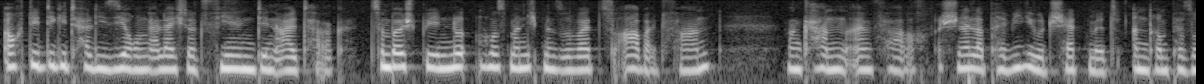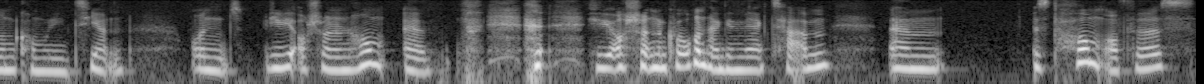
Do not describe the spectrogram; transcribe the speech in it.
Auch die Digitalisierung erleichtert vielen den Alltag. Zum Beispiel muss man nicht mehr so weit zur Arbeit fahren. Man kann einfach schneller per Videochat mit anderen Personen kommunizieren. Und wie wir auch schon in Home, äh, wie wir auch schon in Corona gemerkt haben, ähm, ist Homeoffice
